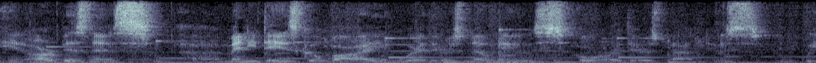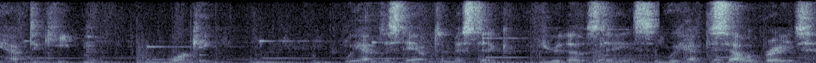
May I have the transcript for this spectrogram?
in our business, uh, many days go by where there's no news or there's bad news. We have to keep working we have to stay optimistic through those days. We have to celebrate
